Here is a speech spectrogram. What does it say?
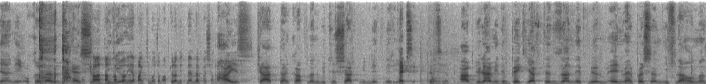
Yani o kadar her şeyi Kağıttan kaplanı biliyorlar. yapan kim hocam? Abdülhamit mi Enver Paşa mı? Hayır. Kağıttan kaplanı bütün şark milletleri yaptı. Hepsi. Hepsi yaptı. Abdülhamid'in pek yaptığını zannetmiyorum. Enver Paşa'nın iflah olmaz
